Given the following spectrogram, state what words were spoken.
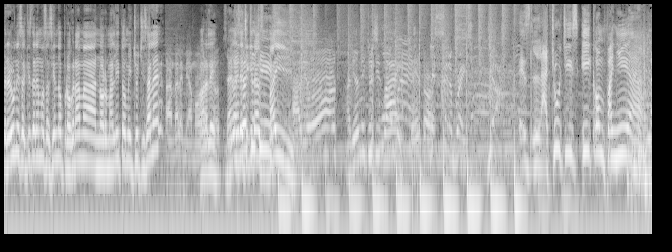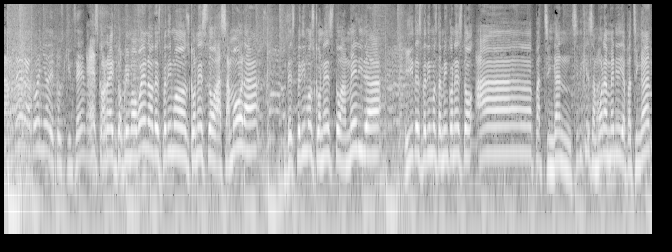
Pero el lunes aquí estaremos haciendo programa normalito, mi chuchis. ¿Sale? Ándale, mi amor. Órale. Gracias, adiós, chiquitas. chuchis. Bye. Adiós. Adiós, mi chuchis, bye. Besos. Es la chuchis y compañía. La mera dueña de tus quincenas. Es correcto, primo. Bueno, despedimos con esto a Zamora. Despedimos con esto a Mérida. Y despedimos también con esto a Patzingán. Sí dije Zamora, Mérida y a Patzingán.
